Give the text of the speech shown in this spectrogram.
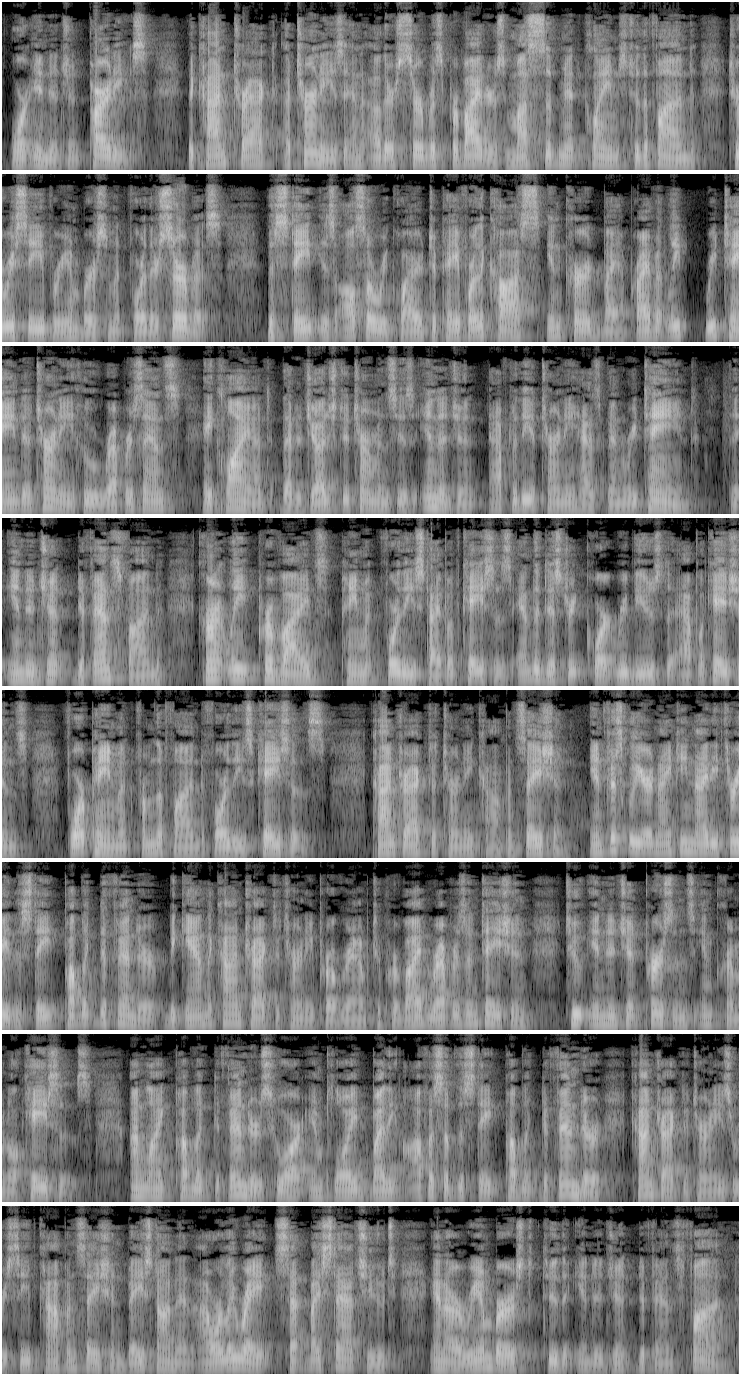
or indigent parties. The contract attorneys and other service providers must submit claims to the fund to receive reimbursement for their service. The state is also required to pay for the costs incurred by a privately retained attorney who represents a client that a judge determines is indigent after the attorney has been retained. The Indigent Defense Fund currently provides payment for these type of cases and the district court reviews the applications for payment from the fund for these cases. Contract attorney compensation. In fiscal year 1993, the state public defender began the contract attorney program to provide representation to indigent persons in criminal cases. Unlike public defenders who are employed by the Office of the State Public Defender, contract attorneys receive compensation based on an hourly rate set by statute and are reimbursed through the Indigent Defense Fund.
